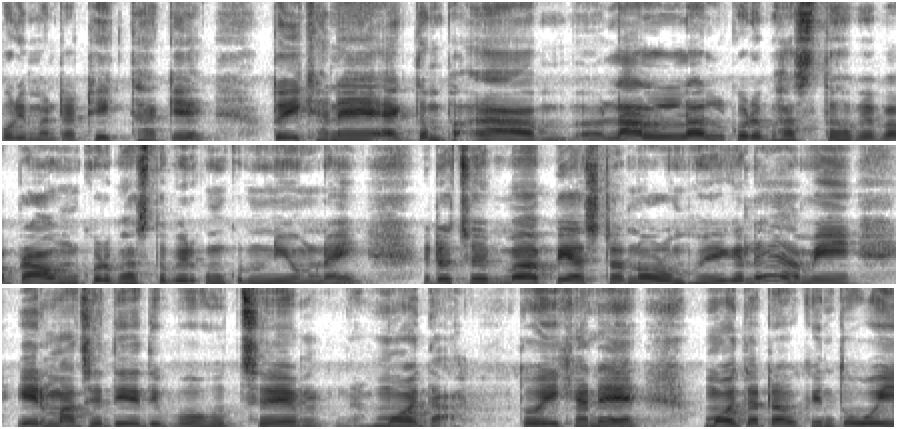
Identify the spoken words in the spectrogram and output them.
পরিমাণটা ঠিক থাকে। তো এখানে একদম লাল লাল করে ভাজতে হবে বা ব্রাউন করে ভাজতে হবে এরকম কোনো নিয়ম নাই। এটা হচ্ছে পেঁয়াজটা নরম হয়ে গেলে আমি এর মাঝে দিয়ে দিব হচ্ছে ময়দা। তো এখানে ময়দাটাও কিন্তু ওই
